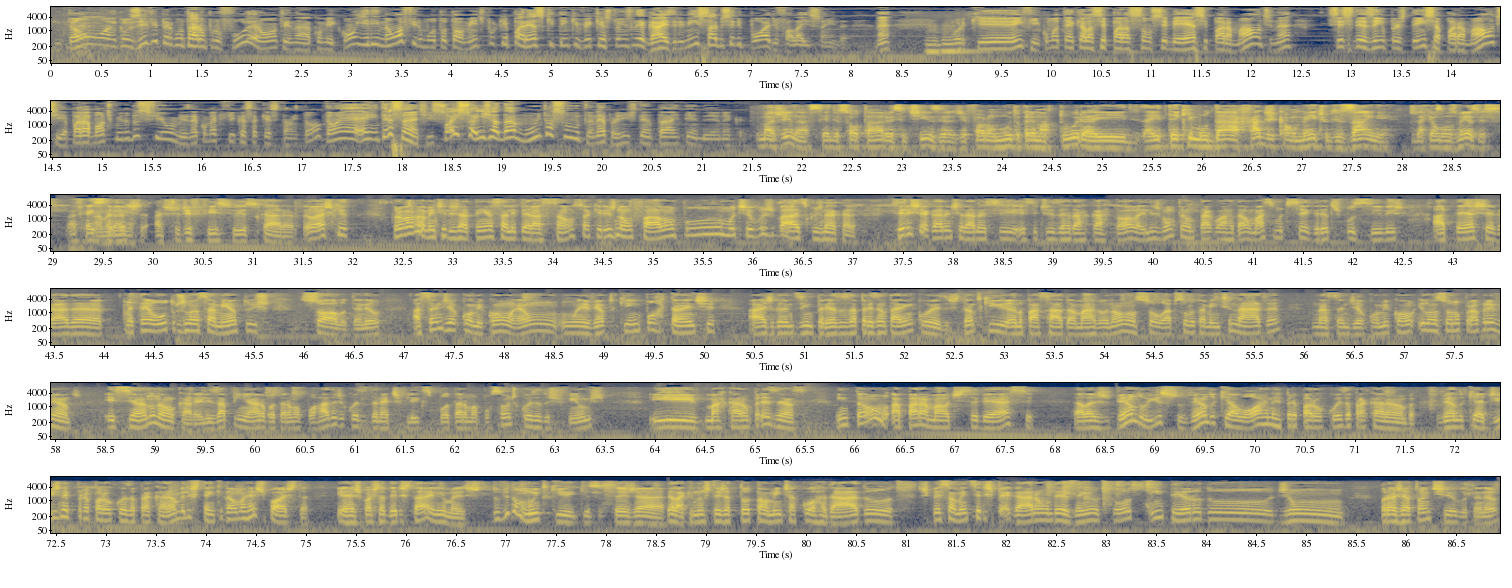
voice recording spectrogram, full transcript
Então, é. inclusive perguntaram pro Fuller ontem na Comic Con e ele não afirmou totalmente porque parece que tem que ver questões legais. Ele nem sabe se ele pode falar isso ainda, né? Uhum. Porque, enfim, como tem aquela separação CBS e Paramount, né? Se esse desenho pertence a Paramount, a Paramount cuida dos filmes, né? Como é que fica essa questão? Então, então é, é interessante. E só isso aí já dá muito assunto, né? Pra gente tentar entender, né, cara? Imagina se eles soltaram esse teaser de forma muito prematura e aí ter que mudar radicalmente o design daqui a alguns meses. Vai ficar estranho. acho, acho difícil isso, cara. Eu acho que provavelmente eles já têm essa liberação, só que eles não falam por motivos básicos, né, cara? Se eles chegarem e tiraram esse, esse teaser da cartola, eles vão tentar guardar o máximo de segredos possíveis até a chegada, até outros lançamentos solo, entendeu? A San Diego Comic Con é um, um evento que é importante as grandes empresas apresentarem coisas. Tanto que ano passado a Marvel não lançou absolutamente nada na San Diego Comic Con e lançou no próprio evento. Esse ano não, cara. Eles apinharam, botaram uma porrada de coisas da Netflix, botaram uma porção de coisa dos filmes e marcaram presença. Então, a Paramount e CBS, elas vendo isso, vendo que a Warner preparou coisa pra caramba, vendo que a Disney preparou coisa pra caramba, eles têm que dar uma resposta. E a resposta deles está aí, mas duvido muito que, que isso seja, sei lá, que não esteja totalmente acordado, especialmente se eles pegaram um desenho todo inteiro do de um projeto antigo, entendeu?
